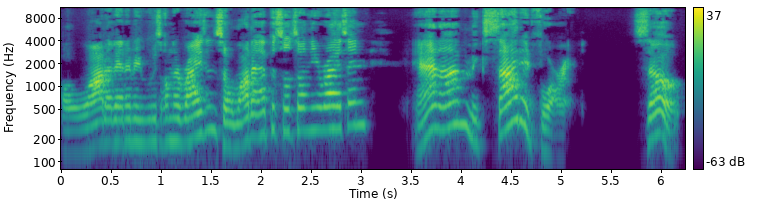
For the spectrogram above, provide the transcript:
a lot of anime movies on the horizon, so a lot of episodes on the horizon, and I'm excited for it. So,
